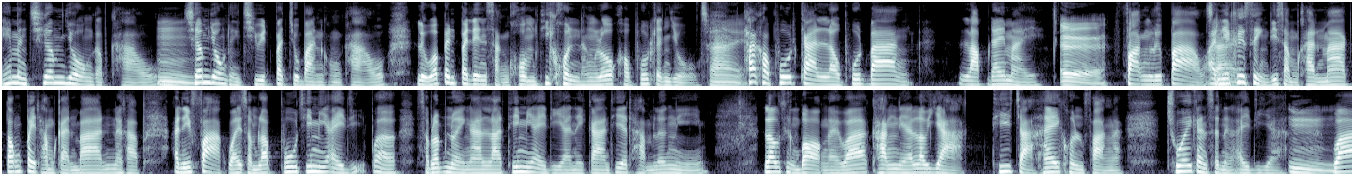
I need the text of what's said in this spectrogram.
ให้มันเชื่อมโยงกับเขาอืมเชื่อมโยงถึงชีวิตปัจจุบันของเขา หรือว่าเป็นประเด็นสังคมที่คนทั้งโลกเขาพูดกันอยู่ใช่ถ้าเขาพูดกันเราพูดบ้าง รับได้ไหมเออ ฟังหรือเปล่า อันนี้ใช่คือสิ่งที่สำคัญมากต้องไปทำการบ้านนะครับ อันนี้ฝากไว้สำหรับผู้ที่มีไอเดียเอ่อสำหรับหน่วยงานรัฐที่มีไอเดียในการที่จะทำเรื่องนี้ เราถึงบอกไงว่า ครั้งเนี้ยเราอยากที่จะให้คนฟังอะช่วยกันเสนอไอเดียอืมว่า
